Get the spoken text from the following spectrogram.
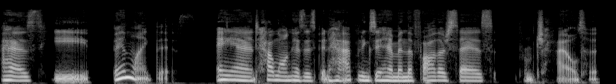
has he been like this? And how long has this been happening to him? And the father says, from childhood.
